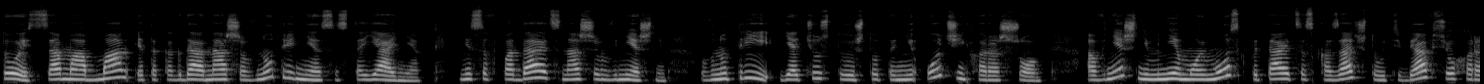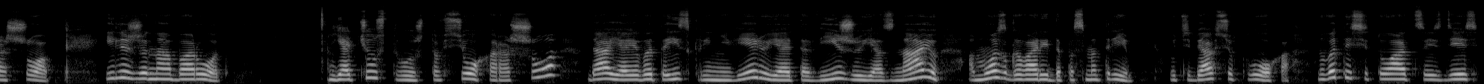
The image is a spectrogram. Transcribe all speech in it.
То есть самообман – это когда наше внутреннее состояние не совпадает с нашим внешним. Внутри я чувствую что-то не очень хорошо, а внешне мне мой мозг пытается сказать, что у тебя все хорошо. Или же наоборот, я чувствую, что все хорошо, да, я и в это искренне верю, я это вижу, я знаю, а мозг говорит, да посмотри, у тебя все плохо. Но в этой ситуации здесь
